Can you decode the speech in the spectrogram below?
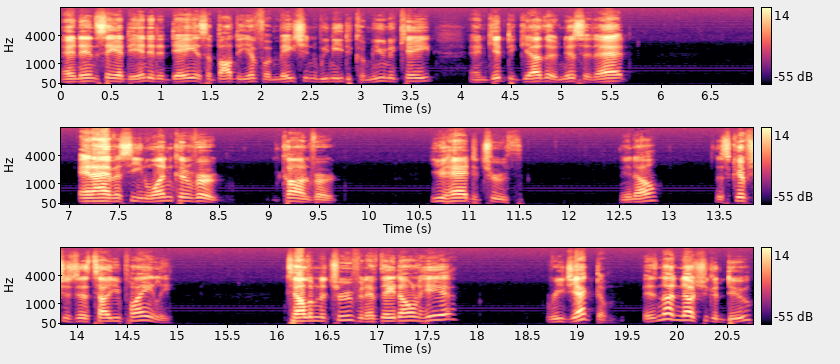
and then say at the end of the day, it's about the information we need to communicate and get together and this or that. And I haven't seen one convert, convert. You had the truth. You know, the scriptures just tell you plainly. Tell them the truth, and if they don't hear, reject them. There's nothing else you could do.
